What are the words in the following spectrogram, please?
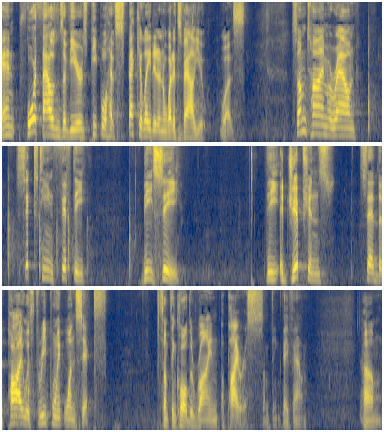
and for thousands of years, people have speculated on what its value was. Sometime around 1650 BC, the Egyptians said that pi was 3.16, something called the Rhind papyrus, something they found. Um,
